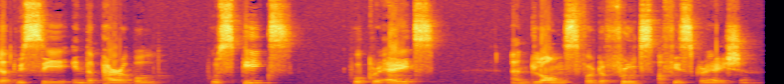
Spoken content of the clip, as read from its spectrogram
that we see in the parable who speaks, who creates, and longs for the fruits of his creation.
